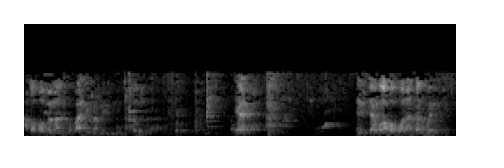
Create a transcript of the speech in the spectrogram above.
àkọ́kọ́ bɛ ma nko k'ale ma mɛ jugu. yɛ ne tɛ wa fɔ bɔnna n ta ni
